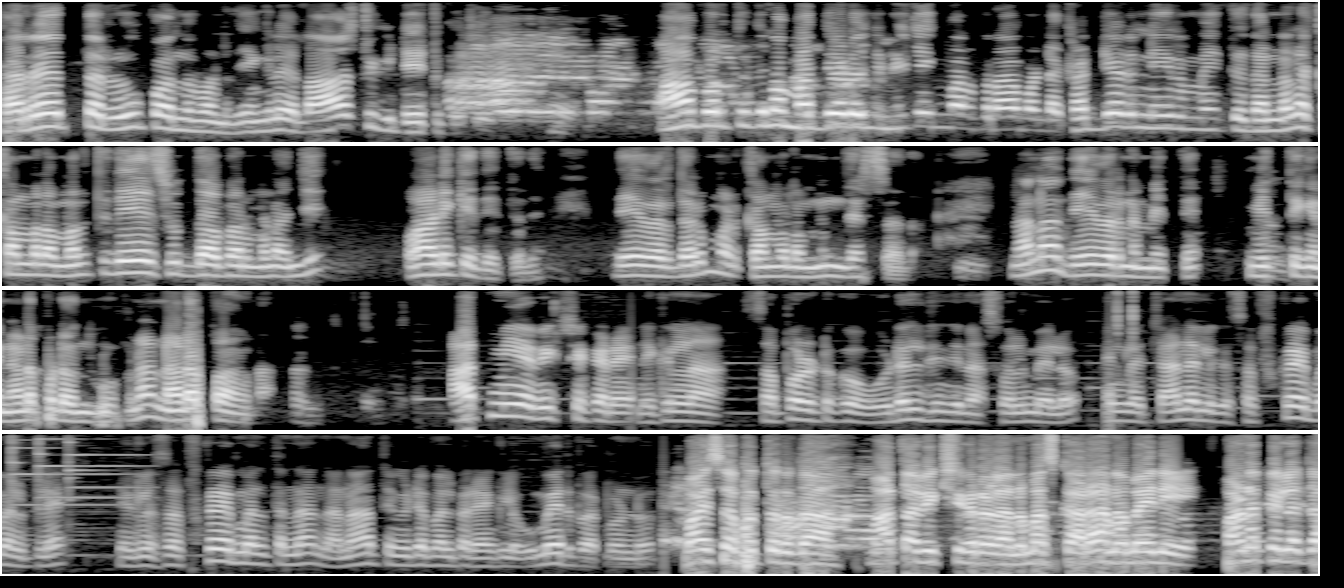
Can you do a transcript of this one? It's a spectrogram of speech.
ಕರೆತ್ತ ರೂಪ ಅಂದ್ ಬಂಡದು ಎಂಗ್ಲೆ ಲಾಸ್ಟ್ಗೆ ಡೇಟ್ ಆ ಬರ್ತದಲ್ಲ ಮಧ್ಯಾಹ್ನ ಒಂಜಿ ಮೀಟಿಂಗ್ ಮಲ್ಪನ ಬಂಡ ಕಡ್ಡಾಡ ನೀರು ಮೈತದನ್ನೆಲ್ಲ ಕಮಲ ಮಲ್ತದೇ ಶುದ್ಧ ಬರ್ಮಣ ಒಂಜಿ ವಾಡಿಕೆ ದಿತ್ತದೆ ದೇವರ ಧರ್ಮ ಮುಂದೆ ಮುಂದೆರ್ಸದ. ನನ್ನ ದೇವರನ ಮಿತ್ತೆ ಮಿತ್ತಿಗೆ ನಡಪಡ ಒಂದು ಬೂಪನ ನಡಪಾವನ ಆತ್ಮೀಯ ವೀಕ್ಷಕರೇ ನಿಖಿಲ್ನ ಸಪೋರ್ಟ್ಗೂ ಉಡಲ್ದಿಂದಿನ ಸೊಲ್ಮೇಲು ಚಾನೆಲ್ಗೆ ಸಬ್ಸ್ಕ್ರೈಬ್ ಮಲ್ಪಲೆ ನಿಗ್ಲ ಸಬ್ಸ್ಕ್ರೈಬ್ ಮಲ್ತನ ನನಾತು ವಿಡಿಯೋ ಮಲ್ಪರೆ ಎಂಗ್ಲ ಉಮೇದ್ ಬರ್ಕೊಂಡು. ಬಾಯ್ಸ ಪುತ್ತೂರದ ಮಾತಾ ವೀಕ್ಷಕರಲ್ಲ ನಮಸ್ಕಾರ. ನಮೈನಿ ಪಣಪಿಲದ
